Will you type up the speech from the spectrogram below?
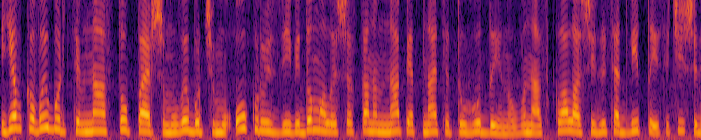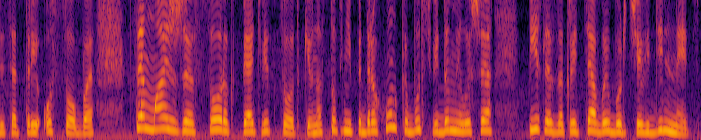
Явка виборців на 101-му виборчому окрузі відома лише станом на 15-ту годину. Вона склала 62 тисячі 63 особи. Це майже 45%. Наступні підрахунки будуть відомі лише після закриття виборчих дільниць.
